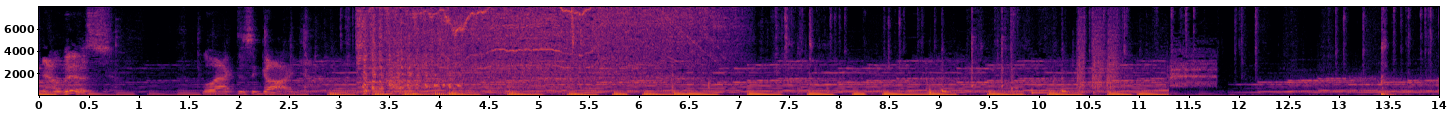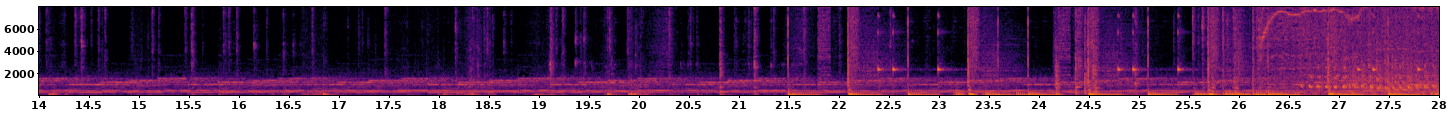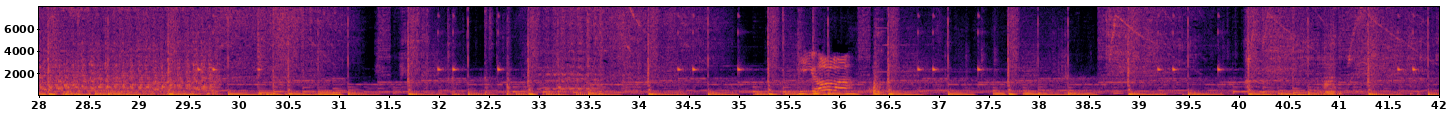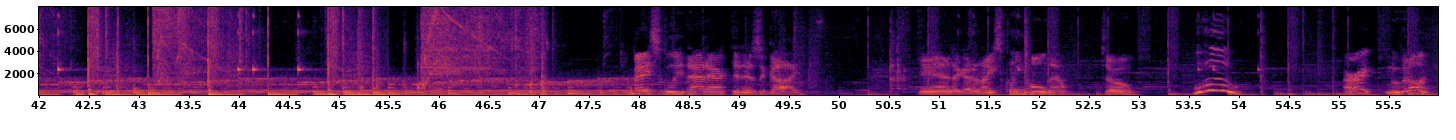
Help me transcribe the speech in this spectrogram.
Now this will act as a guide. Yeehaw! basically that acted as a guide. And I got a nice clean hole now. So, woohoo! All right, moving on.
